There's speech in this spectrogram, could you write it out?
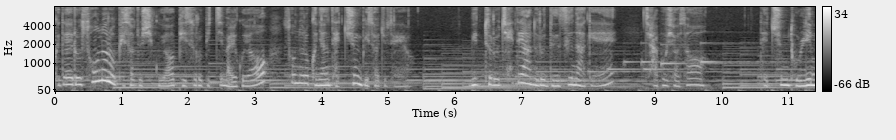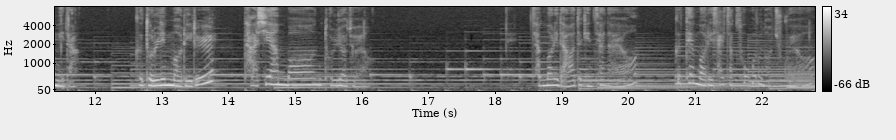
그대로 손으로 빗어주시고요. 빗으로 빗지 말고요. 손으로 그냥 대충 빗어주세요. 밑으로 최대한으로 느슨하게 잡으셔서 대충 돌립니다. 그 돌린 머리를 다시 한번 돌려줘요. 네, 잔머리 나와도 괜찮아요. 끝에 머리 살짝 속으로 넣어주고요.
